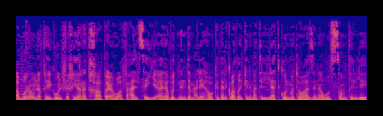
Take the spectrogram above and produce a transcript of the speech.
أبو رونق يقول في خيارات خاطئة وأفعال سيئة لابد نندم عليها وكذلك بعض الكلمات اللي لا تكون متوازنة والصمت اللي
